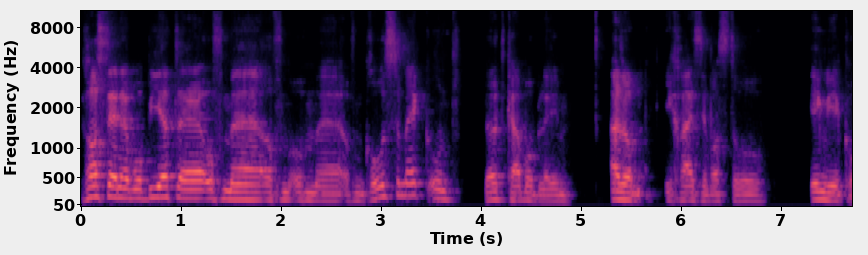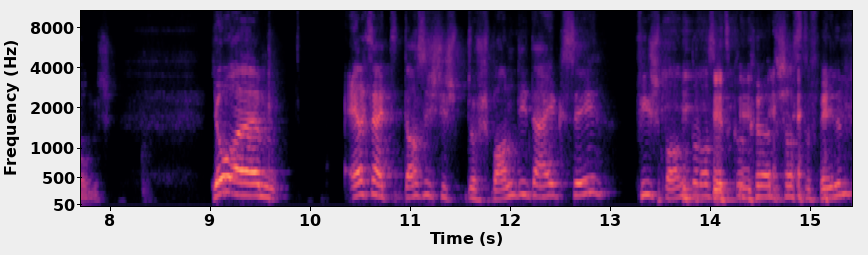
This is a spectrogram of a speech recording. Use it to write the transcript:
Ich habe es dann probiert äh, auf, dem, äh, auf, dem, auf, dem, äh, auf dem großen Mac und dort kein Problem. Also, ich weiß nicht, was da irgendwie komisch. Jo, ähm, ehrlich gesagt, das ist der- der spannende Teil gesehen. Viel spannender, was du jetzt gerade gehört hast, als der Film.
